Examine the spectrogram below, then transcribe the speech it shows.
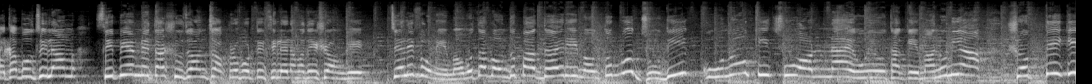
কথা বলছিলাম সিপিএম নেতা সুজন চক্রবর্তী ছিলেন আমাদের সঙ্গে। টেলিফোনে মমতা বন্দ্যোপাধ্যায়ের এই মন্তব্য, যদি কোনো কিছু অন্যায় হয়েও থাকে, মাননীয়া, সত্যিই কি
